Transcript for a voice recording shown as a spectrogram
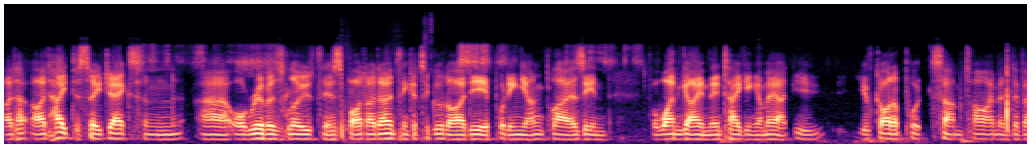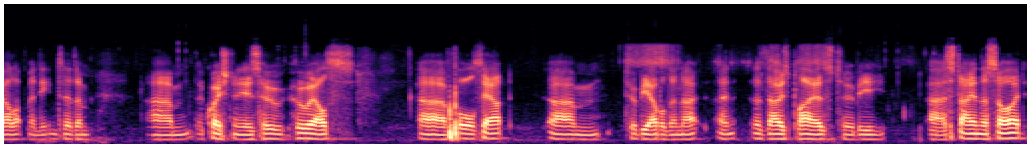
I'd, I'd hate to see Jackson uh, or Rivers lose their spot. I don't think it's a good idea putting young players in for one game then taking them out. You you've got to put some time and development into them. Um, the question is who who else uh, falls out um, to be able to know and those players to be uh, stay in the side.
